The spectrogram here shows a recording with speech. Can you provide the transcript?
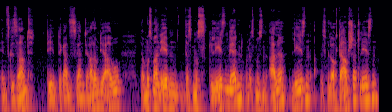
insgesamt, die, der ganze Skandal um die AWO. Da muss man eben, das muss gelesen werden und das müssen alle lesen. Das will auch Darmstadt lesen.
